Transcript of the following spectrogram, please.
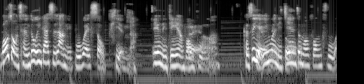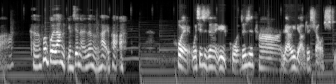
某种程度应该是让你不会受骗的，因为你经验丰富嘛。可是也因为你经验这么丰富啊，可能会不会让有些男生很害怕？会，我其实真的遇过，就是他聊一聊就消失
